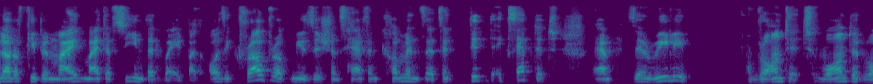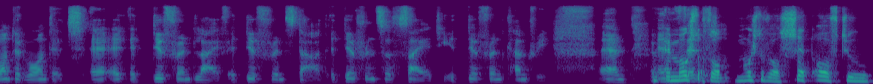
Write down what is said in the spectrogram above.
lot of people might might have seen that way. But all the krautrock musicians have in common that they didn't accept it. Um, they really wanted, wanted, wanted, wanted a, a, different life, a different start, a different society, a different country, um, and, and, most of all, most of all, set off to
